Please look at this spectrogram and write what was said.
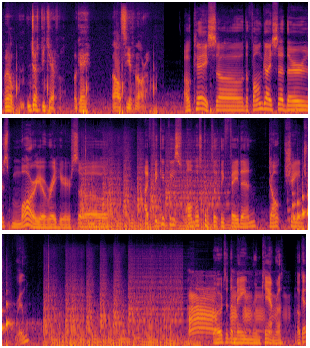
Well, just be careful, okay? I'll see you tomorrow. Okay, so the phone guy said there's Mario right here, so I think if he's almost completely fade in, don't change room. Go to the main room camera. Okay.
